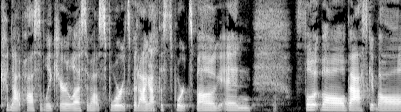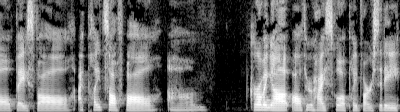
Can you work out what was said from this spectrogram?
could not possibly care less about sports. But I got the sports bug and football, basketball, baseball. I played softball um, growing up, all through high school. I played varsity.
